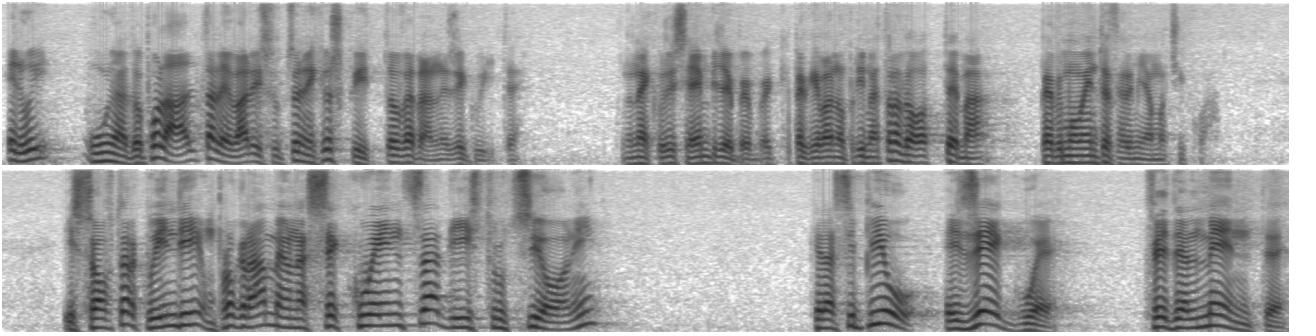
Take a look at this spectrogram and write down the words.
E lui, una dopo l'altra, le varie istruzioni che ho scritto verranno eseguite. Non è così semplice perché vanno prima tradotte, ma per il momento fermiamoci qua. Il software quindi, un programma, è una sequenza di istruzioni che la CPU esegue fedelmente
